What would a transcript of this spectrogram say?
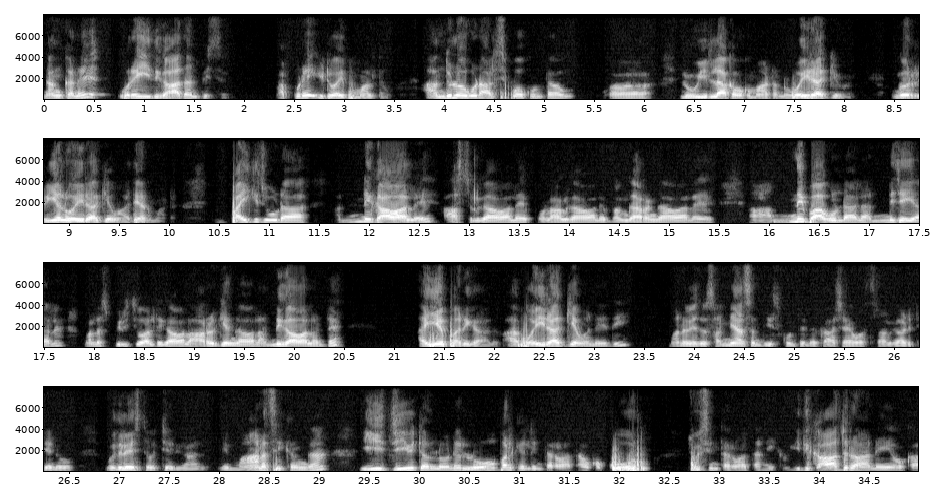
నంకనే ఒరే ఇది కాదనిపిస్తుంది. అప్పుడే ఇటువైపు మాలుతాం. అందులో కూడా అలసిపోకుండా నువ్వు ఇల్లాక ఒక మాట అన్నావు వైరాగ్యం అని. ఇంకో రియల్ వైరాగ్యం అదే అన్నమాట. పైకి చూడ అన్ని కావాలి ఆస్తులు కావాలి పొలాలు కావాలి బంగారం కావాలి అన్ని బాగుండాలి అన్ని చేయాలి మళ్ళీ స్పిరిచువాలిటీ కావాలి ఆరోగ్యం కావాలి అన్ని కావాలంటే అయ్యే పని కాదు. ఆ వైరాగ్యం అనేది మనం ఏదో సన్యాసం తీసుకుంటేనో కాషాయ వస్త్రాలు కడితేనో వదిలేస్తే వచ్చేది కాదు. నీ మానసికంగా ఈ జీవితంలోనే లోపలికి వెళ్ళిన తర్వాత ఒక కోరు చూసిన తర్వాత నీకు ఇది కాదురా అనే ఒక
